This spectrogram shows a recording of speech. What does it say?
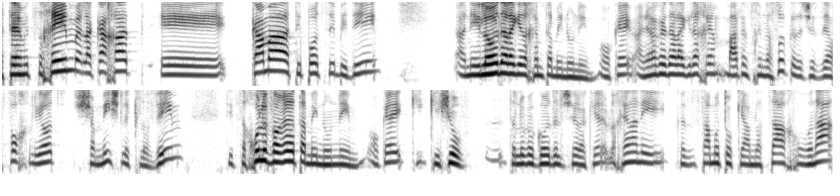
אתם צריכים לקחת אה, כמה טיפות CBD, אני לא יודע להגיד לכם את המינונים, אוקיי? אני רק יודע להגיד לכם מה אתם צריכים לעשות כדי שזה יהפוך להיות שמיש לכלבים. תצטרכו לברר את המינונים, אוקיי? כי, כי שוב, תלוי בגודל של הכלב. לכן אני כזה שם אותו כהמלצה אחרונה.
